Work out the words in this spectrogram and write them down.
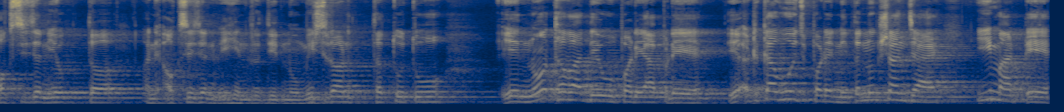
ઓક્સિજનયુક્ત અને ઓક્સિજન વિહીન રુધિરનું મિશ્રણ થતું હતું. એ ન થવા દેવું પડે આપણે, એ અટકાવવું જ પડે, નહીં તો નુકસાન જાય. એ માટે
